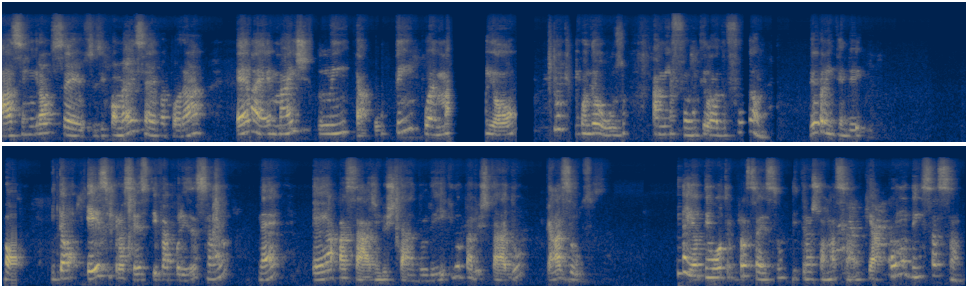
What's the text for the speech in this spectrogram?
a 100 graus Celsius e comece a evaporar, ela é mais lenta. O tempo é maior do que quando eu uso a minha fonte lá do fogão. Deu para entender? Bom, então, esse processo de vaporização, né, é a passagem do estado líquido para o estado gasoso. E aí eu tenho outro processo de transformação, que é a condensação.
